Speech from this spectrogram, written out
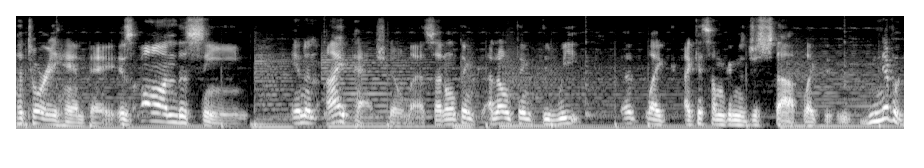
Hattori Hanpei is on the scene in an eye patch, no less. I don't think. I don't think did we. Uh, like, I guess I'm gonna just stop. Like, we never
